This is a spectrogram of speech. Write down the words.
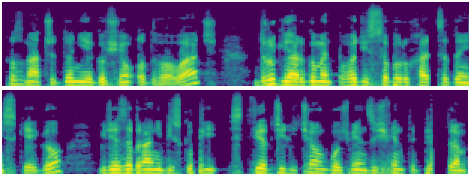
to znaczy do niego się odwołać. Drugi argument pochodzi z Soboru Chalcedońskiego, gdzie zebrani biskupi stwierdzili ciągłość między świętym Piotrem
